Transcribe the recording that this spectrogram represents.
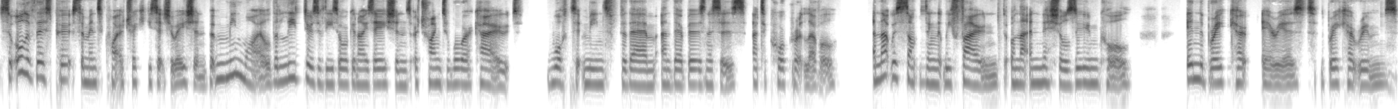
So all of this puts them into quite a tricky situation. But meanwhile, the leaders of these organizations are trying to work out what it means for them and their businesses at a corporate level. And that was something that we found on that initial Zoom call in the breakout areas, the breakout rooms.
